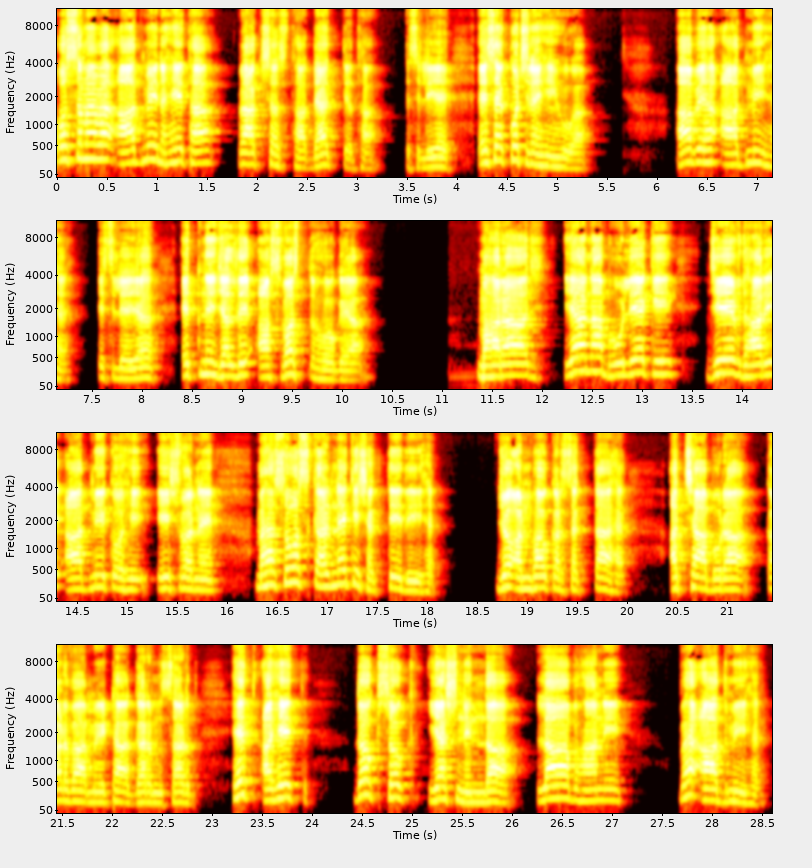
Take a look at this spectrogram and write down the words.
उस समय वह आदमी नहीं था, राक्षस था, दैत्य था, इसलिए इसे कुछ नहीं हुआ। अब यह आदमी है, इसलिए यह इतनी जल्दी अस्वस्थ हो गया। महाराज, यह ना भूलिए कि जीवधारी आदमी को ही ईश्वर ने महसूस करने की शक्ति दी है, जो अनुभव कर सकता है। अच्छा बुरा, कड़वा, मीठा, गर्म, सर्द, हित, अहित, दुख, सुख, यश, निंदा, लाभ, हानि, वह आदमी है,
